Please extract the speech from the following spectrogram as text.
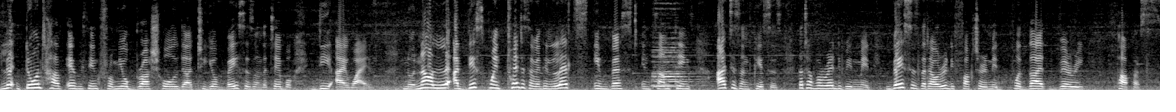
Let, don't have everything from your brush holder to your vases on the table DIYs. No, now at this point, 2017, let's invest in some things, artisan pieces that have already been made, vases that are already factory made for that very purpose.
